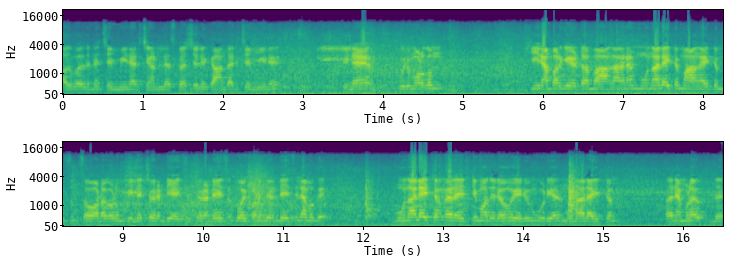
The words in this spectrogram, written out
അതുപോലെ തന്നെ ചെമ്മീൻ അരച്ചാണ്ടിലെ സ്പെഷ്യൽ കാന്താരി ചെമ്മീൻ പിന്നെ കുരുമുളകും ചീനാമ്പറങ്ങി കേട്ട മാങ്ങ അങ്ങനെ മൂന്നാൽ ഐറ്റം മാങ്ങ ഐറ്റംസും സോഡകളും പിന്നെ ചുരണ്ടി ഐസ് ചുരണ്ടി ഐസ് കോഴിക്കോട് ചുരണ്ടി ഐസിൽ നമുക്ക് മൂന്നാൽ ഐറ്റം വെറൈറ്റി മധുരവും എരിവും കൂടിയ മൂന്നാൽ ഐറ്റം അത് നമ്മൾ ഇത്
